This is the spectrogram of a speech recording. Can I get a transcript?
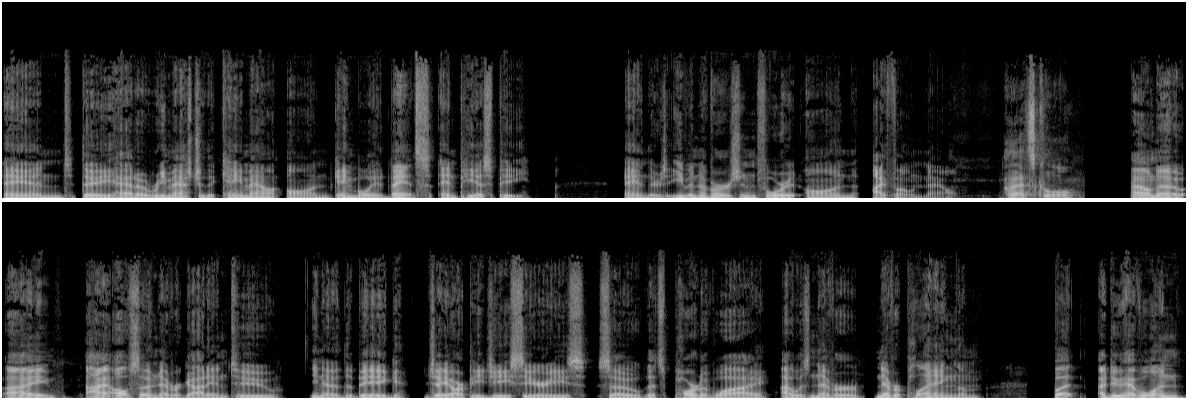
And they had a remaster that came out on Game Boy Advance and PSP. And there's even a version for it on iPhone now. Oh, that's cool. I don't know. I I also never got into you know, the big JRPG series. So that's part of why I was never never playing them. But I do have one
